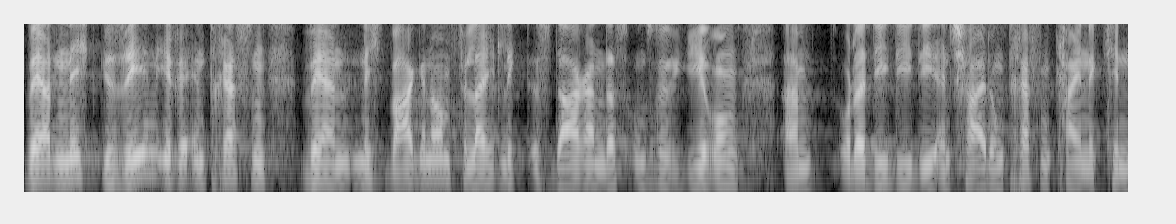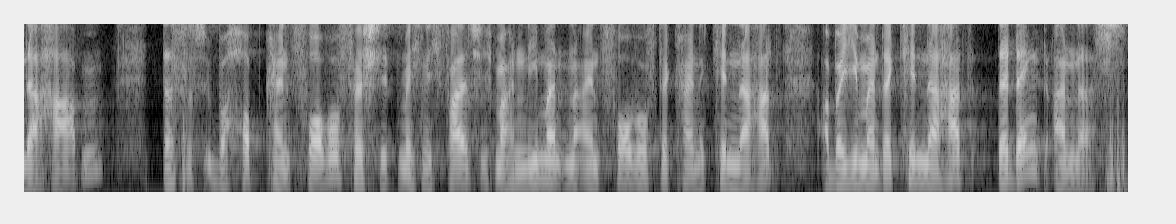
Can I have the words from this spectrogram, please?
werden nicht gesehen, ihre Interessen werden nicht wahrgenommen. Vielleicht liegt es daran, dass unsere Regierung ähm, oder die, die die Entscheidung treffen, keine Kinder haben. Das ist überhaupt kein Vorwurf, versteht mich nicht falsch. Ich mache niemanden einen Vorwurf, der keine Kinder hat, aber jemand, der Kinder hat, der denkt anders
